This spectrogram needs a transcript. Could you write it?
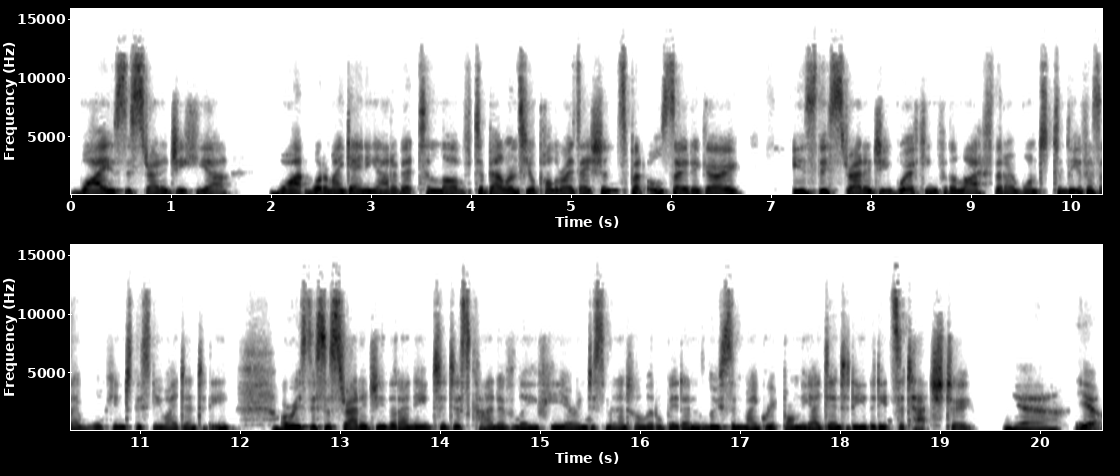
why is this strategy here? What, what am I gaining out of it to love, to balance your polarizations, but also to go, is this strategy working for the life that I want to live as I walk into this new identity? Mm-hmm. Or is this a strategy that I need to just kind of leave here and dismantle a little bit and loosen my grip on the identity that it's attached to? Yeah. Yeah.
